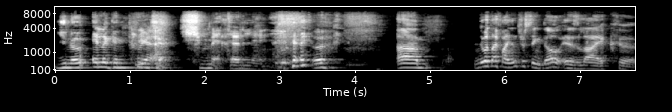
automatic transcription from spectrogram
you know elegant creature. Yeah. Schmetterling. um, what I find interesting though is like, uh,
